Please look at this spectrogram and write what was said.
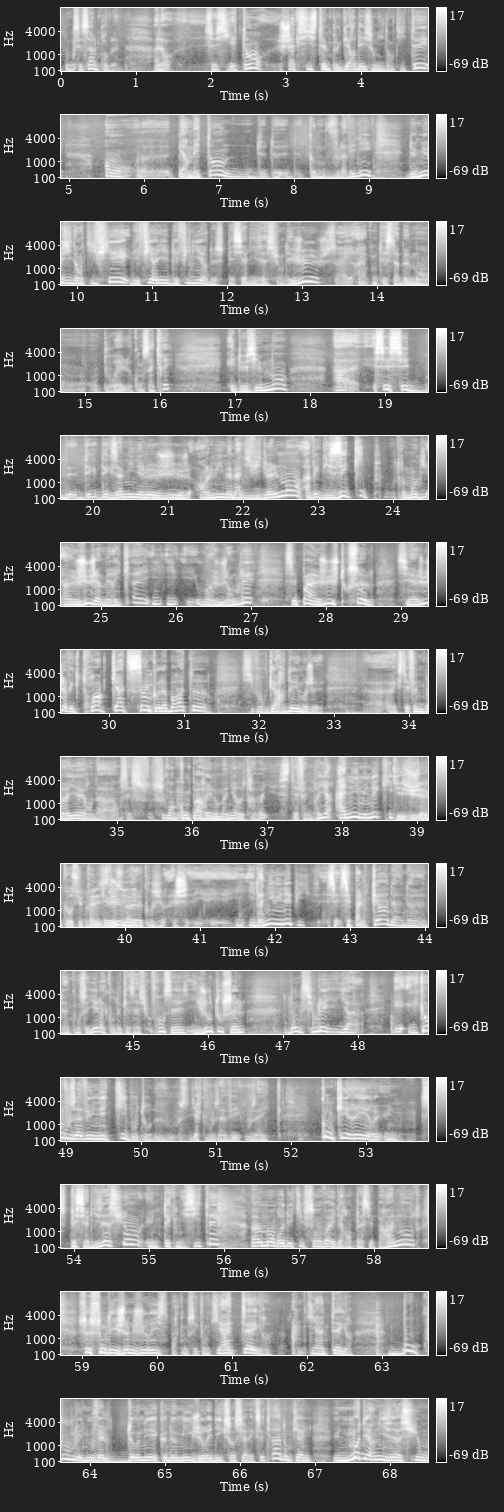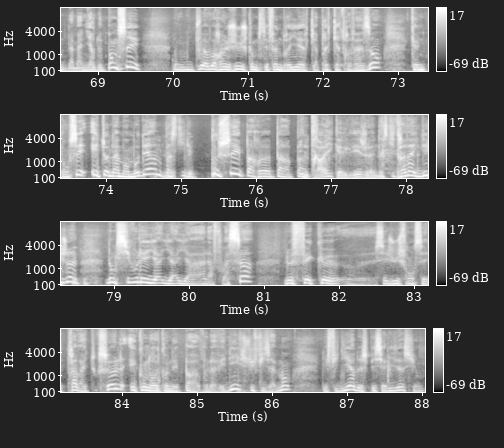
Donc c'est ça le problème. Alors, ceci étant, chaque système peut garder son identité en euh, permettant, comme vous l'avez dit, de mieux identifier les filières, de spécialisation des juges, ça incontestablement on pourrait le consacrer, et deuxièmement, cesser d'examiner le juge en lui-même individuellement avec des équipes. Autrement dit, un juge américain ou un juge anglais, c'est pas un juge tout seul. C'est un juge avec 3, 4, 5 collaborateurs. Si vous regardez, moi, je, avec Stéphane Breyer, on, a, on s'est souvent comparé nos manières de travailler. Stéphane Breyer anime une équipe. Qui est juge à la Cour suprême des il, il, anime une équipe. C'est, n'est pas le cas d'un, conseiller à la Cour de cassation française. Il joue tout seul. Donc, si vous voulez, il y a. Et, quand vous avez une équipe autour de vous, c'est-à-dire que vous avez, vous avez conquérir une spécialisation, une technicité. Un membre d'équipe s'en va, il est remplacé par un autre. Ce sont des jeunes juristes, par conséquent, qui intègrent qui intègre beaucoup les nouvelles données économiques, juridiques, sociales, etc. Donc il y a une, modernisation de la manière de penser. Donc vous pouvez avoir un juge comme Stéphane Breyer qui a près de 80 ans, qui a une pensée étonnamment moderne parce qu'il est poussé par, euh, par, Il travaille qu'avec des jeunes. Parce qu'il travaille avec des jeunes. Donc si vous voulez, il y a, à la fois ça, le fait que euh, ces juges français travaillent tout seuls et qu'on ne reconnaît pas, vous l'avez dit, suffisamment les filières de spécialisation.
